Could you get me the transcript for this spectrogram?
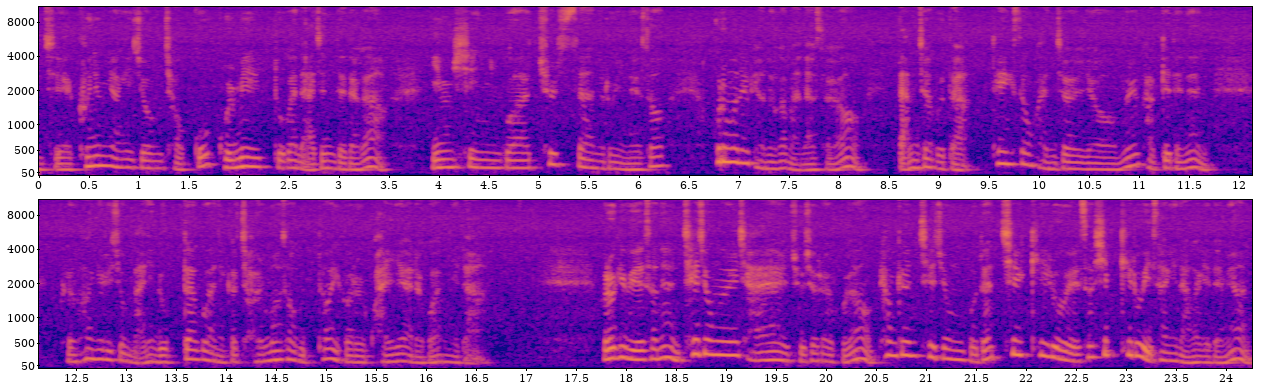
이제 근육량이 좀 적고 골밀도가 낮은 데다가 임신과 출산으로 인해서 호르몬의 변화가 많아서요. 남자보다 퇴행성 관절염을 갖게 되는 그런 확률이 좀 많이 높다고 하니까 젊어서부터 이거를 관리하라고 합니다. 그러기 위해서는 체중을 잘 조절하고요. 평균 체중보다 7kg에서 10kg 이상이 나가게 되면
